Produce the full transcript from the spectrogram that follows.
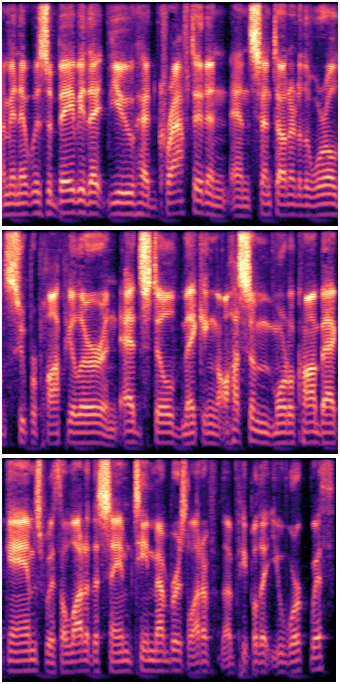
I mean, it was a baby that you had crafted and, and sent out into the world, super popular, and Ed's still making awesome Mortal Kombat games with a lot of the same team members, a lot of people that you work with.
